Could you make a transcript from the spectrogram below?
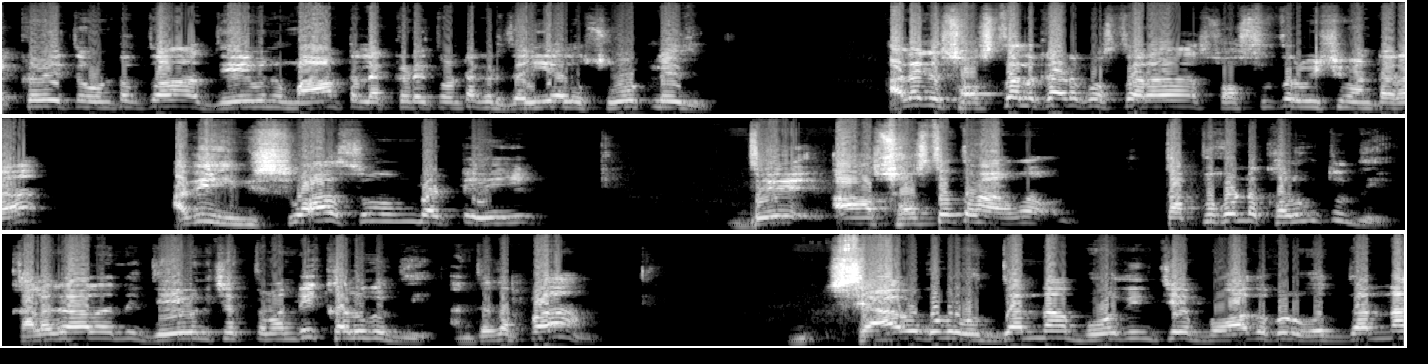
ఎక్కడైతే ఉంటుందో దేవుని మాటలు ఎక్కడైతే ఉంటే అక్కడ దయ్యాలు చూడలేదు అలాగే స్వస్థల కాడకు వస్తారా? స్వస్థతల విషయం అంటారా? అది విశ్వాసం బట్టి దే ఆ స్వస్థత తప్పకుండా కలుగుతుంది. కలగాలని దేవుని చిత్తం అండి కలుగుద్ది. అంతే తప్ప సేవకుడు వద్దన్నా బోధించే బోధకుడు వద్దన్నా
